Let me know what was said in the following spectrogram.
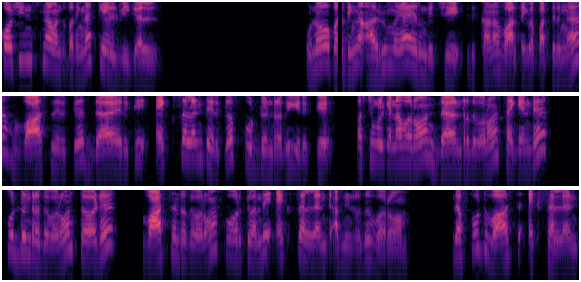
கொஷின்ஸ்னா வந்து பார்த்தீங்கன்னா கேள்விகள். உணவு பார்த்தீங்கன்னா அருமையாக இருந்துச்சு. இதுக்கான வார்த்தைகளை பார்த்துருங்க. வாசு இருக்குது த இருக்கு எக்ஸலண்ட் இருக்குது ஃபுட்டுன்றது இருக்குது ஃபஸ்ட்டு உங்களுக்கு என்ன வரும்? தன்றது வரும். செகண்டு ஃபுட்டுன்றது வரும். தேர்டு வாஸ்ன்றது வரும். ஃபோர்த்து வந்து எக்ஸலண்ட் அப்படின்றது வரும். த ஃபுட் வாஸ் எக்ஸலண்ட்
